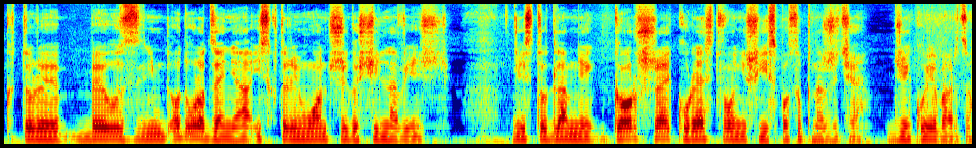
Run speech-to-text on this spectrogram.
który był z nim od urodzenia i z którym łączy go silna więź. Jest to dla mnie gorsze kurestwo niż jej sposób na życie. Dziękuję bardzo.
